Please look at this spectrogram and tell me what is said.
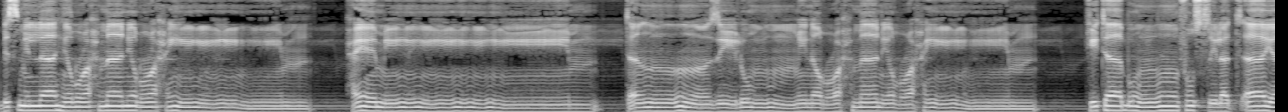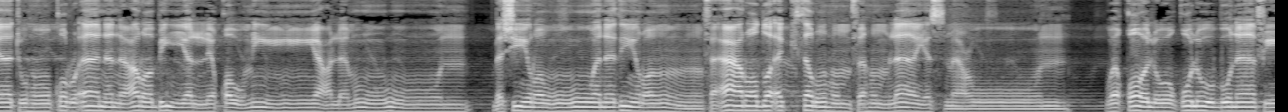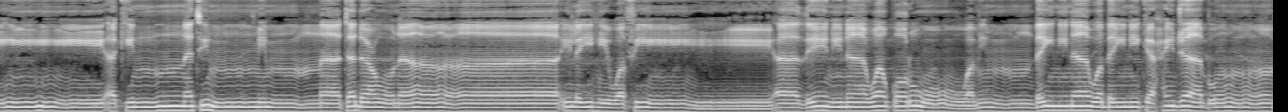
بسم الله الرحمن الرحيم. حميم. تنزيل من الرحمن الرحيم. كتاب فصلت آياته قرانا عربيا لقوم يعلمون. بشيرا ونذيرا فأعرض أكثرهم فهم لا يسمعون. وقالوا قلوبنا في أكنة مما تدعونا إليه وفي آذيننا وقر ومن بيننا وبينك حجاب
